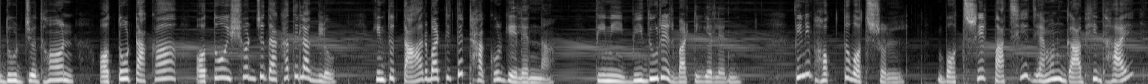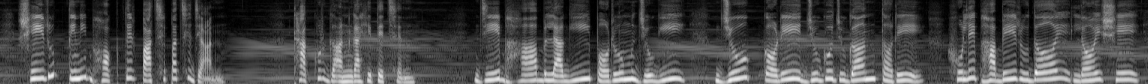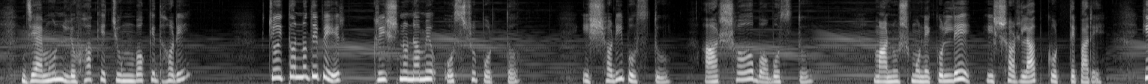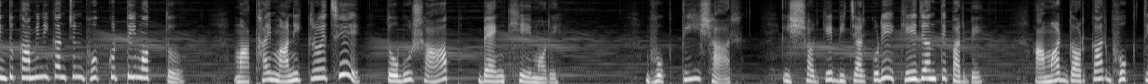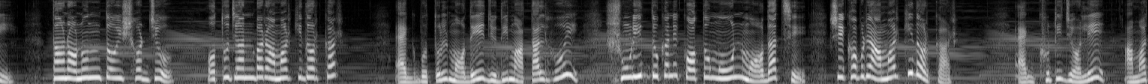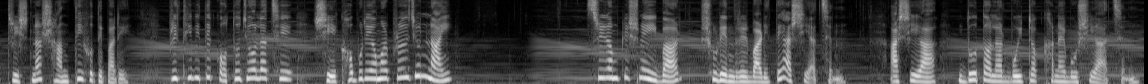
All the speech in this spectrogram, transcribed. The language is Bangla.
দুর্যোধন অত টাকা, অত ঐশ্বর্য দেখাতে লাগল, কিন্তু তার বাটিতে ঠাকুর গেলেন না। তিনি বিদুরের বাটি গেলেন। তিনি ভক্ত বৎসল বৎসের পাছে যেমন গাভী ধায়, সেইরূপ তিনি ভক্তের পাছে পাছে যান। ঠাকুর গান গাহিতেছেন। যে ভাব লাগি পরম যোগী, যোগ করে যুগ যুগান্তরে হলে ভাবের উদয় লয় সে, যেমন লোহাকে চুম্বকে ধরে। চৈতন্যদেবের কৃষ্ণ নামে অশ্রু পড়ত ঈশ্বরই বস্তু, আর সব অবস্তু। মানুষ মনে করলে ঈশ্বর লাভ করতে পারে, কিন্তু কামিনী কাঞ্চন ভোগ করতেই মত্ত। মাথায় মানিক রয়েছে, তবু সাপ ব্যাং খেয়ে মরে। ভক্তি সার। ঈশ্বরকে বিচার করে কে জানতে পারবে? আমার দরকার ভক্তি, তাঁর অনন্ত ঐশ্বর্য। অত জানবার আমার কি দরকার? এক বোতল মদে যদি মাতাল হই, সুঁড়ির দোকানে কত মন মদ আছে, সে খবরে আমার কি দরকার? এক ঘটি জলে আমার তৃষ্ণা শান্তি হতে পারে। পৃথিবীতে কত জল আছে, সে খবরে আমার প্রয়োজন নাই। শ্রীরামকৃষ্ণ এইবার সুরেন্দ্রের বাড়িতে আসিয়াছেন, আসিয়া দোতলার বৈঠকখানায় বসিয়া আছেন।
